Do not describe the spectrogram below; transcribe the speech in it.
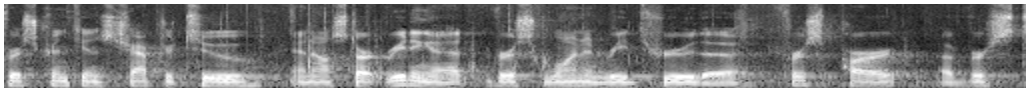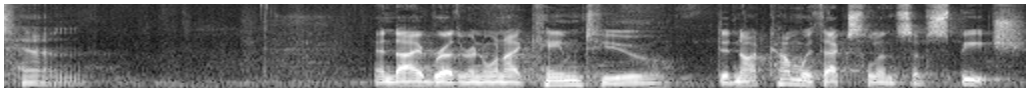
1 Corinthians chapter 2, and I'll start reading at verse 1 and read through the first part of verse 10. And I, brethren, when I came to you, did not come with excellence of speech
